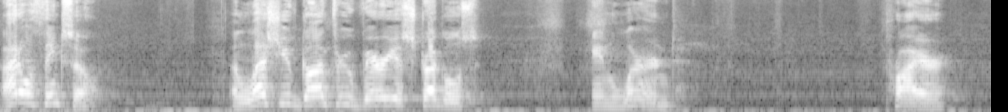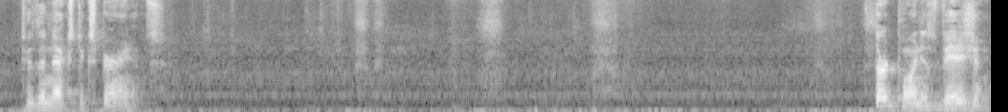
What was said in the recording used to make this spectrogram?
I don't think so. Unless you've gone through various struggles and learned prior to the next experience. Third point is vision.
